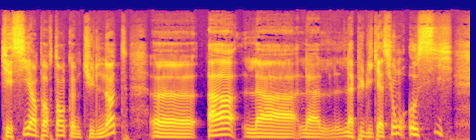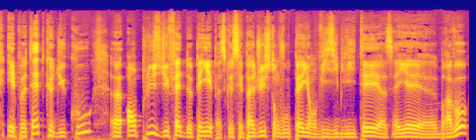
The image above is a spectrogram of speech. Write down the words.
qui est si important, comme tu le notes, euh, à la, la, la, publication aussi. Et peut-être que du coup, euh, en plus du fait de payer, parce que c'est pas juste on vous paye en visibilité, euh, ça y est, euh, bravo,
